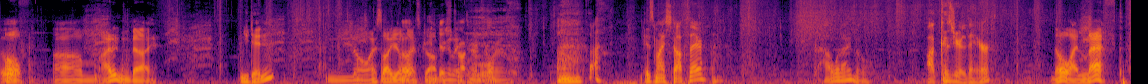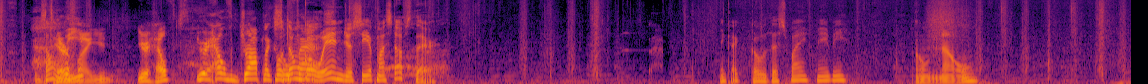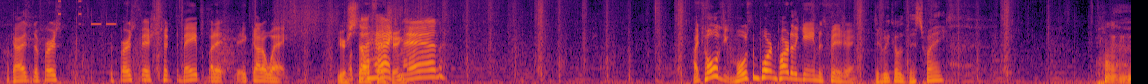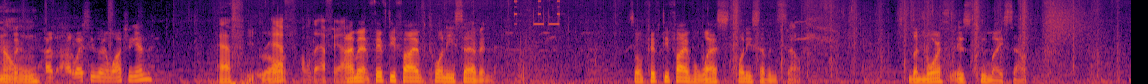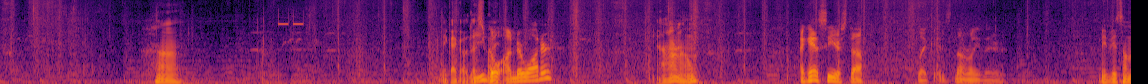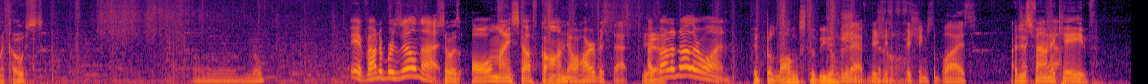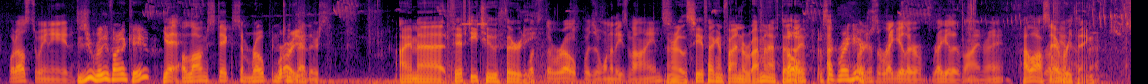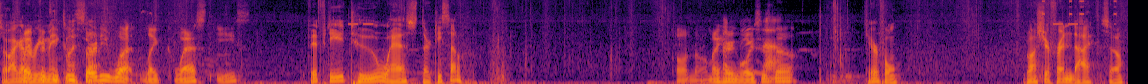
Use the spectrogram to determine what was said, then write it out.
Oh, um, I didn't die. You didn't? No, I saw your Oh, lights dropping and I turned around. Is my stuff there? How would I know? Uh, cause you're there. No, I left. It's Don't terrifying. You, your health, your health dropped like Well, so don't fast. go in. Just see if my stuff's there. I Think I go this way, maybe? Oh no. Guys, the first the first fish took the bait, but it, it got away. You're What still the heck, fishing. man? I told you, most important part of the game is fishing. Did we go this way? Oh no. How, how do I see my watch again? F. You roll. F. Hold F, yeah. I'm at 55.27. So 55 west, 27 south. The north is to my south. Huh. I think I go Do this you way. go underwater? I don't know. I can't see your stuff. Like, it's not really there. Maybe it's on the coast. Uh, no. Hey, I found a Brazil nut. So is all my stuff gone? No, harvest that. Yeah. I found another one. It belongs to the ocean. Look at that fishing now. fishing supplies. I just Heck found a cave. What else do we need? Did you really find a cave? Yeah. A long stick, some rope, and Where two feathers. you? Feathers. I'm at 5230. What's the rope? Was it one of these vines? All right, let's see if I can find a. I'm gonna have to. Oh, I, it's like right here. Or just a regular regular vine, right? I lost Rope. everything, so I gotta remake my stuff. 30 what? Like west, east? 52 west, 30 south. Oh no, am I hearing voices now? Careful. You watched your friend die, so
